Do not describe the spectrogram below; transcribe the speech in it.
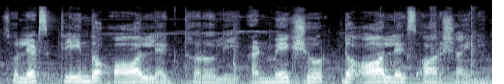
So let's clean the all leg thoroughly and make sure the all legs are shining.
